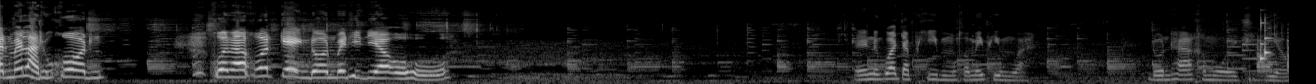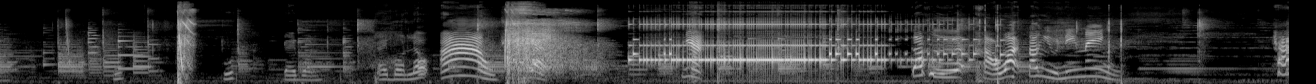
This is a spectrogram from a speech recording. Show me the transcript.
กรียนไหมล่ะทุกคน คนละโคตรเก่งโดนไปทีเดียวโอ้โหเอ้ยนึกว่าจะพิมพ์เขาไม่พิมพ์ว่ะ โดนท่าขโมยทีเดียว ปุ๊บ ปุ๊บ ได้บอล ได้บอลแล้ว อ้าวเชียเนี่ย ก็คือเขาอะต้องอยู่นิ่งๆ ถ้า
